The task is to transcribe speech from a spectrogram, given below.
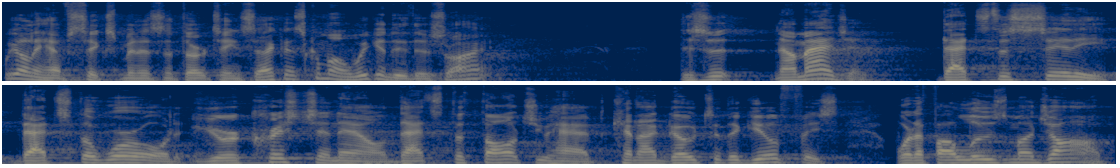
We only have six minutes and 13 seconds. Come on, we can do this, right? This is now imagine that's the city, that's the world. You're a Christian now. That's the thoughts you have. Can I go to the guild feast? What if I lose my job?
